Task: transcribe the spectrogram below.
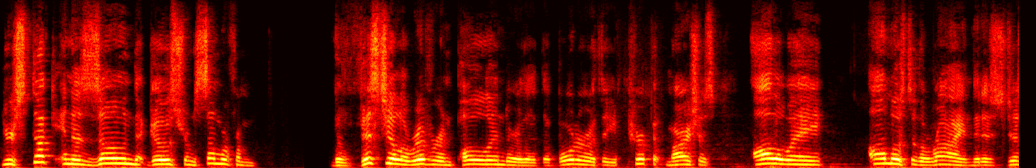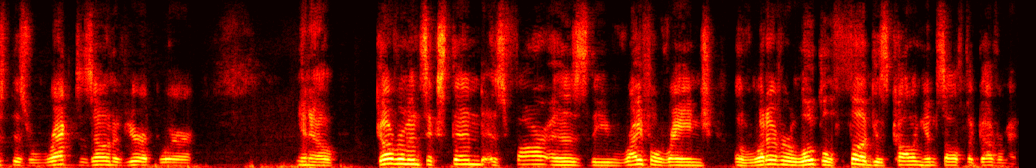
You're stuck in a zone that goes from somewhere from the Vistula River in Poland or the, the border of the Pripyat marshes all the way almost to the Rhine that is just this wrecked zone of Europe where, you know, governments extend as far as the rifle range of whatever local thug is calling himself the government,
